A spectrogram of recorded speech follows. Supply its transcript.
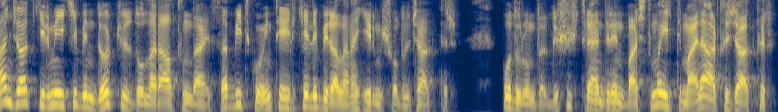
Ancak 22.400 dolar altındaysa Bitcoin tehlikeli bir alana girmiş olacaktır. Bu durumda düşüş trendinin başlama ihtimali artacaktır.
